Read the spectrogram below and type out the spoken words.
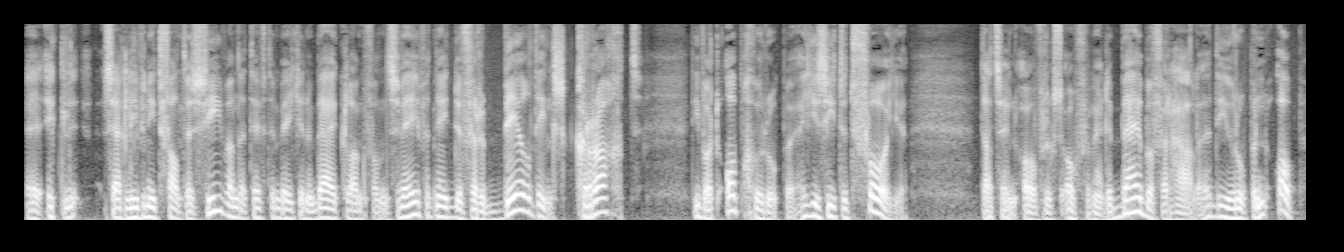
Uh, ik zeg liever niet fantasie, want dat heeft een beetje een bijklank van zweven. Nee, de verbeeldingskracht die wordt opgeroepen. Je ziet het voor je. Dat zijn overigens ook voor mij de Bijbelverhalen. Die roepen op.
